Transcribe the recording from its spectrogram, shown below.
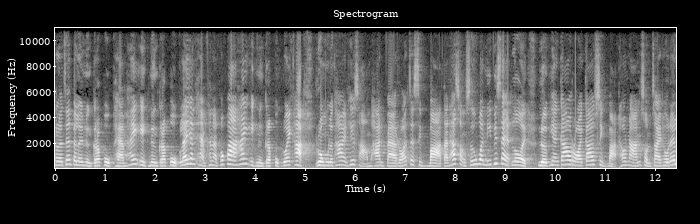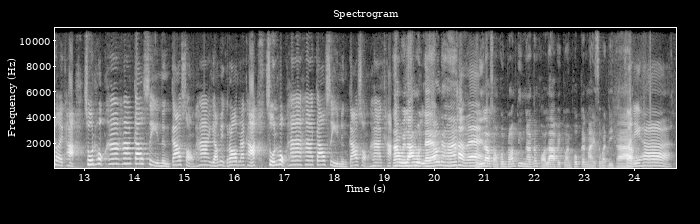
Collagen ไปเลย 1 กระปุกแถมให้อีก 1 กระปุก และยังแถมขนาดพกพาให้อีก 1 กระปุกด้วยค่ะ รวมมูลค่าอยู่ที่ 3,870 บาท แต่ถ้าสั่งซื้อวันนี้พิเศษเลย เหลือเพียง 990 บาทเท่านั้นสนใจโทรได้เลยค่ะ0655941925 ย้ำอีกรอบนะคะ 0655941925 ค่ะอะเวลาหมดแล้วนะคะค่ะแม่ วันนี้เราสองคนพร้อมทีมงานต้องขอลาไปก่อนพบกันใหม่สวัสดีครับ สวัสดีค่ะ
